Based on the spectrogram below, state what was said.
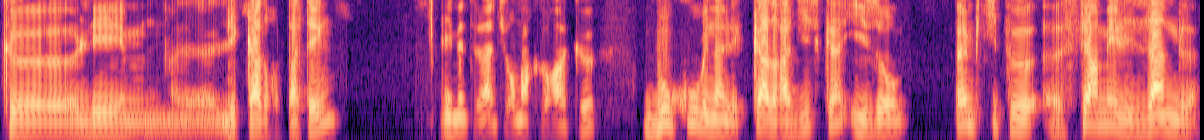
que les, euh, les cadres patins. Et maintenant, tu remarqueras que beaucoup maintenant les cadres à disque, ils ont un petit peu euh, fermé les angles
